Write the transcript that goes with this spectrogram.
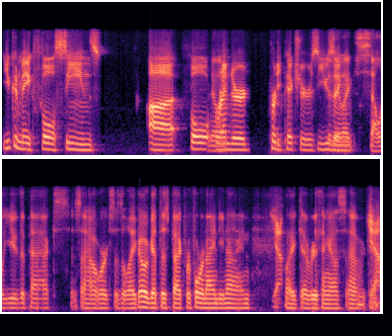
you can make full scenes uh full You know, like- rendered pretty pictures using like sell you the packs? Is that how it works? Is it like, oh, get this pack for four ninety nine? Yeah. Like everything else. Oh, okay. Yeah.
